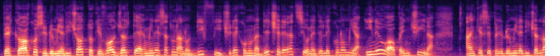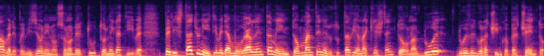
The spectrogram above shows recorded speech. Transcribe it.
Per Corcos il 2018 che volge al termine è stato un anno difficile con una decelerazione dell'economia in Europa e in Cina. Anche se per il 2019 le previsioni non sono del tutto negative, per gli Stati Uniti vediamo un rallentamento mantenendo tuttavia una crescita intorno al 2,5%,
